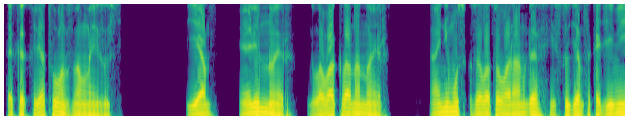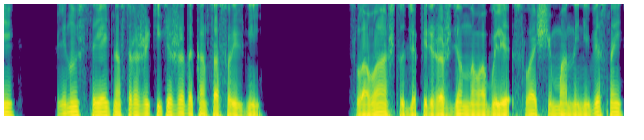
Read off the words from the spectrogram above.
так как клятву он знал наизусть. «Я, Эллен Нойер, глава клана Нойер, анимус золотого ранга и студент Академии, клянусь стоять на страже Китежа до конца своих дней». Слова, что для перерожденного были слаще манны небесной,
